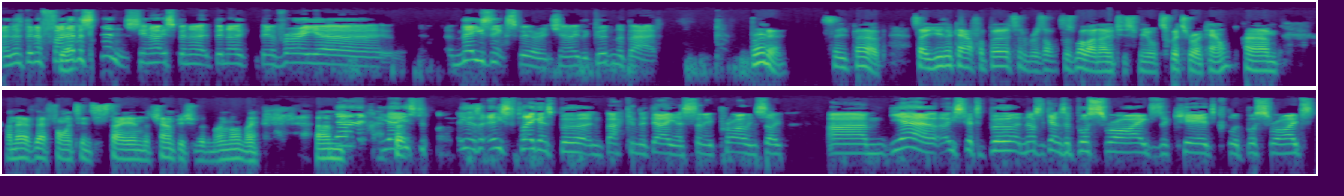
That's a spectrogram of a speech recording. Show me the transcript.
and there's been a fan yeah. ever since. You know, it's been a been a been a very uh, amazing experience. You know, the good and the bad. Brilliant, superb. So you look out for Burton results as well. I noticed from your Twitter account, um, and they're they're fighting to stay in the championship at the moment, aren't they? Um, yeah, yeah. But... I, used to, I used to play against Burton back in the day as semi-pro, and so. Um, yeah, I used to go to Burton. That was again as a bus ride as a kid, a couple of bus rides.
